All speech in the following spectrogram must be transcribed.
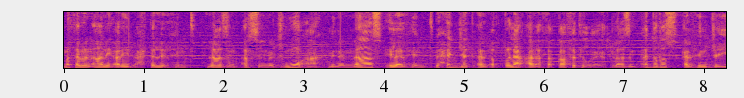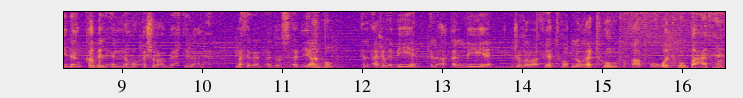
مثلا أنا أريد أحتل الهند لازم أرسل مجموعة من الناس إلى الهند بحجة الاطلاع على ثقافة الغير. لازم أدرس الهند جيدا قبل أنه أشرع باحتلالها. مثلا أدرس أديانهم الأغلبية الأقلية جغرافيتهم لغتهم نقاط قوتهم. بعدها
